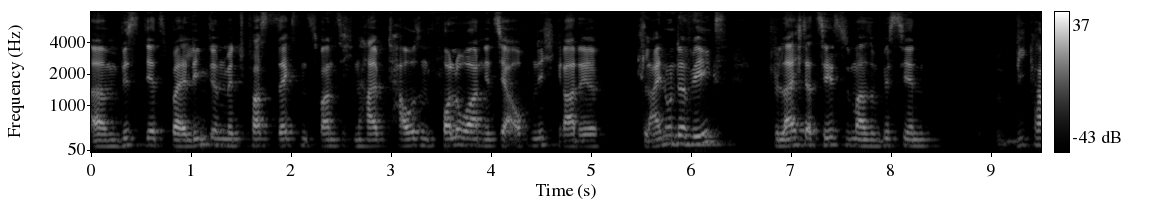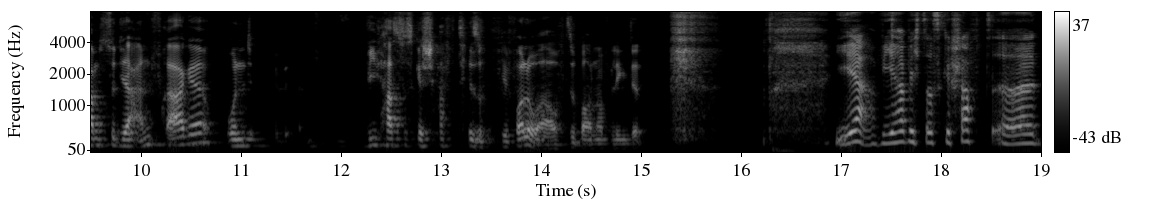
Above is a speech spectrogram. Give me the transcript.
Ähm, bist jetzt bei LinkedIn mit fast 26.500 Followern jetzt ja auch nicht gerade klein unterwegs. Vielleicht erzählst du mal so ein bisschen, wie kamst du der Anfrage und wie hast du es geschafft, so viele Follower aufzubauen auf LinkedIn? Ja, wie habe ich das geschafft? Äh,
